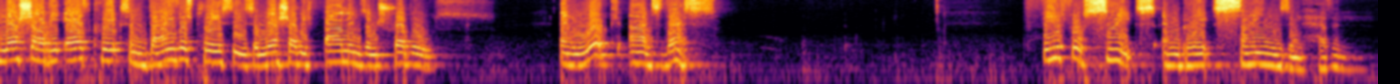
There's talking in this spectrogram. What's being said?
And there shall be earthquakes in divers places, and there shall be famines and troubles. And Luke adds this fearful sights and great signs in heaven.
